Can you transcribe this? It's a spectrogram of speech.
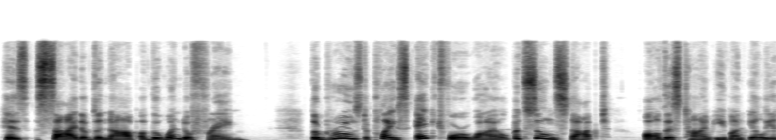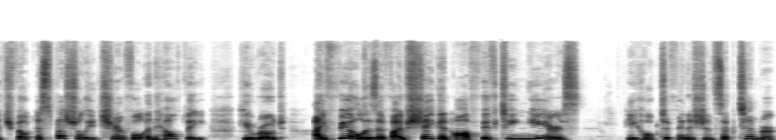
his side of the knob of the window frame. The bruised place ached for a while, but soon stopped. All this time, Ivan Ilyich felt especially cheerful and healthy. He wrote, I feel as if I've shaken off 15 years. He hoped to finish in September,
